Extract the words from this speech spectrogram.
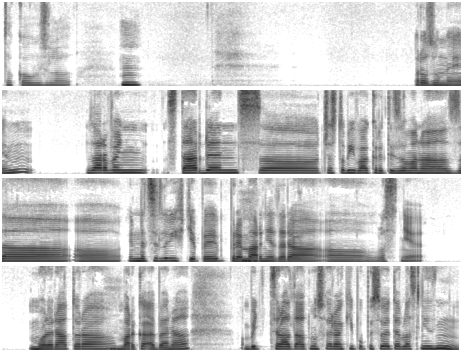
to kouzlo. Hm. Rozumím. Zároveň Stardance uh, často bývá kritizovaná za uh, necitlivý vtipy, primárně teda uh, vlastně moderátora hmm. Marka Ebena. A byť celá ta atmosféra, jaký popisujete, vlastně zní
